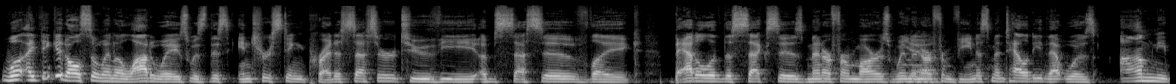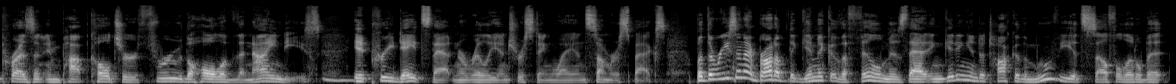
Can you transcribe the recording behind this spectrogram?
Well, I think it also, in a lot of ways, was this interesting predecessor to the obsessive, like, battle of the sexes, men are from Mars, women Yeah. are from Venus mentality that was omnipresent in pop culture through the whole of the 90s. Mm-hmm. It predates that in a really interesting way in some respects. But the reason I brought up the gimmick of the film is that in getting into talk of the movie itself a little bit,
